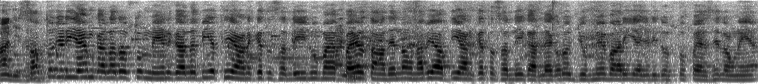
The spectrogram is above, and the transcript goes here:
ਹਾਂਜੀ ਸਭ ਤੋਂ ਜਿਹੜੀ ਅਹਿਮ ਗੱਲ ਆ ਦੋਸਤੋ ਮੇਨ ਗੱਲ ਵੀ ਇੱਥੇ ਆਣ ਕੇ ਤਸੱਲੀ ਨੂੰ ਮੈਂ ਪਹਿਲ ਤਾਂ ਦਿੰਦਾ ਹੁੰਦਾ ਵੀ ਆਪਦੀ ਆਣ ਕੇ ਤਸੱਲੀ ਕਰ ਲਿਆ ਕਰੋ ਜ਼ਿੰਮੇਵਾਰੀ ਆ ਜਿਹੜੀ ਦੋਸਤੋ ਪੈਸੇ ਲਾਉਣੇ ਆ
